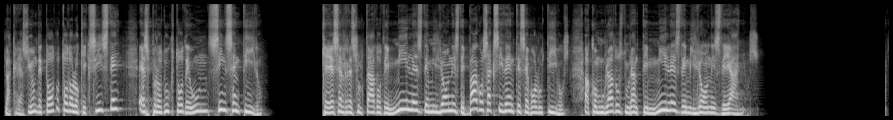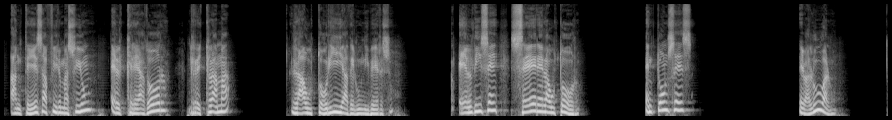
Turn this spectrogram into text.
La creación de todo, todo lo que existe, es producto de un sinsentido, que es el resultado de miles de millones de vagos accidentes evolutivos acumulados durante miles de millones de años. Ante esa afirmación, el creador reclama la autoría del universo. Él dice ser el autor. Entonces, evalúalo.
